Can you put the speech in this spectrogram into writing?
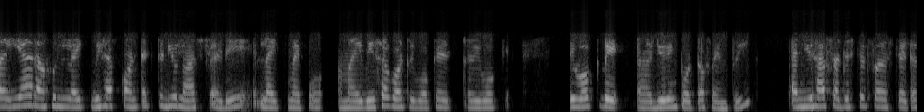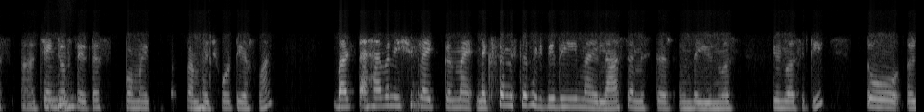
Uh, yeah, Rahul, like we have contacted you last Friday. Like my po- my visa got revoked revoked revoked uh, during port of entry, and you have suggested for a status uh, change Mhm. of status for my from H4 to F1. But I have an issue. Like uh, my next semester will be the my last semester in the univers- university. So, uh,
